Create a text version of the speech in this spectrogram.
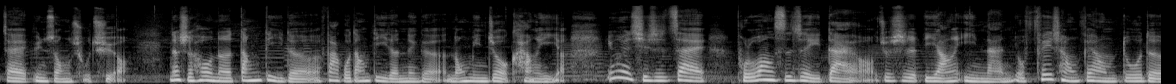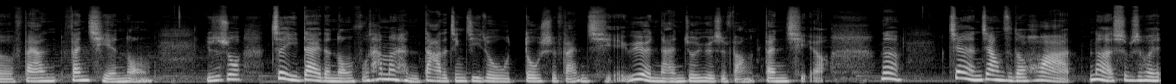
再运送出去哦。那时候呢，当地的法国当地的那个农民就有抗议啊，因为其实，在普罗旺斯这一带哦，就是里昂以南有非常非常多的番番茄农，也就是说，这一代的农夫他们很大的经济作物都是番茄，越南就越是番番茄啊，那。既然这样子的话，那是不是会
